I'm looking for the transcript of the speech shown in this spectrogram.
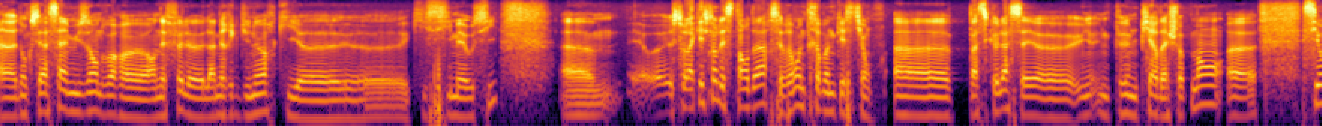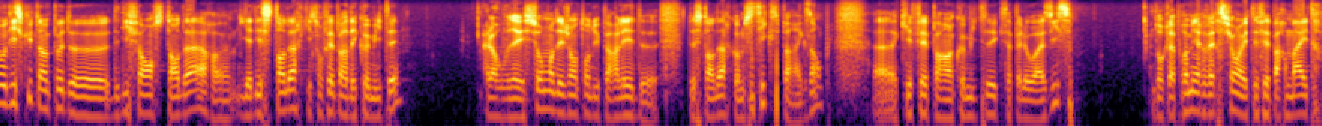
Euh, donc c'est assez amusant de voir euh, en effet l'Amérique du Nord qui, euh, qui s'y met aussi. sur la question des standards, c'est vraiment une très bonne question parce que là c'est une, une pierre d'achoppement. si on discute un peu de, des différents standards, il y a des standards qui sont faits par des comités. Alors vous avez sûrement déjà entendu parler de, standards comme Styx par exemple, qui est fait par un comité qui s'appelle Oasis. Donc la première version a été faite par Mitre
